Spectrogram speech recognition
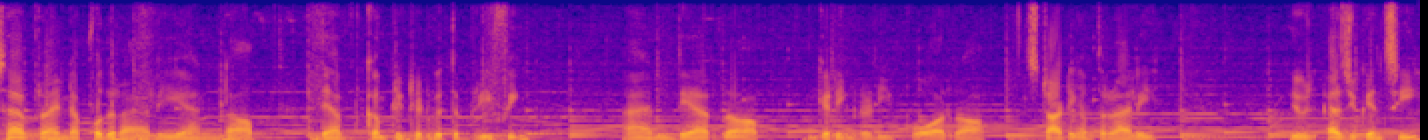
Jeeps have lined up for the rally and uh, they have completed with the briefing and they are uh, getting ready for uh, starting up the rally. As you can see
